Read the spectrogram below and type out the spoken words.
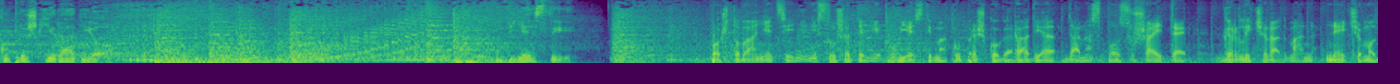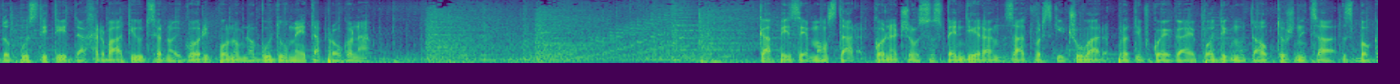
Kupreški radio. Vijesti. Poštovanje cijenjeni slušatelji u vijestima Kupreškog radija danas poslušajte. Grlić Radman, nećemo dopustiti da Hrvati u Crnoj Gori ponovno budu meta progona. KPZ Mostar konačno suspendiran zatvorski čuvar protiv kojega je podignuta optužnica zbog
